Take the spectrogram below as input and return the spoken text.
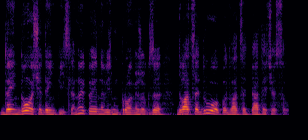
день до чи день після. Ну, відповідно, візьму проміжок з 22 по 25 число.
